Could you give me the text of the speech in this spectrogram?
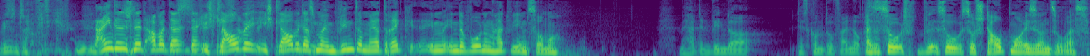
wissenschaftlich? Nein, das ist nicht, aber da, da, ich glaube, ich glaube, dass man im Winter mehr Dreck im, in der Wohnung hat wie im Sommer. Man hat im Winter, das kommt drauf an, Also so, so, so Staubmäuse und sowas.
